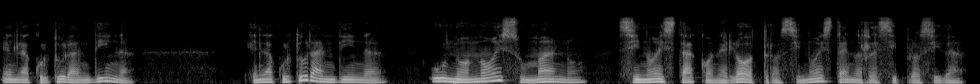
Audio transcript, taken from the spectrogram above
en la cultura andina, en la cultura andina, uno no es humano si no está con el otro, si no está en reciprocidad.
